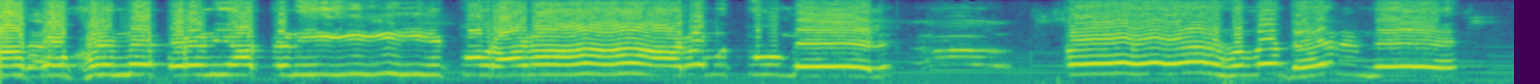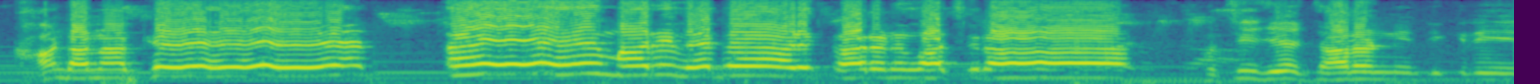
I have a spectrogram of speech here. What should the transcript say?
આ પોખણ ને પરણ્યાતણી તું રાણા રમતું મેલ. એ હવે ધર ને ખાંડા નાખે એ મારી વેગળ કારણ વાછરા. પછી જે ચારણની દીકરી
